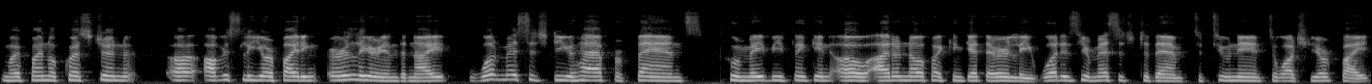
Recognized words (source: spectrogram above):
My final question uh, obviously, you're fighting earlier in the night. What message do you have for fans who may be thinking, oh, I don't know if I can get there early? What is your message to them to tune in to watch your fight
